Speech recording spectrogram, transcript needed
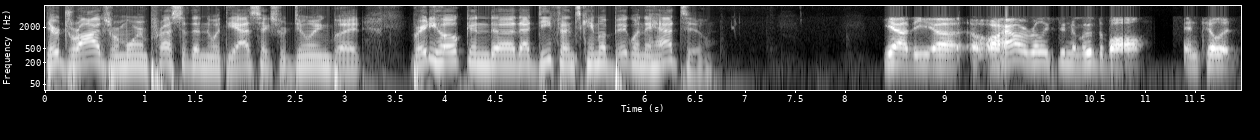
their drives were more impressive than what the Aztecs were doing. But Brady Hoke and uh, that defense came up big when they had to. Yeah, the uh, Ohio really seemed to move the ball until it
